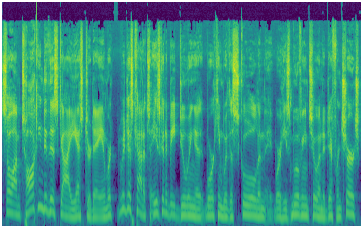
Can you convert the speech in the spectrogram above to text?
So I'm talking to this guy yesterday, and we're, we're just kind of, he's going to be doing a, working with a school and where he's moving to in a different church.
